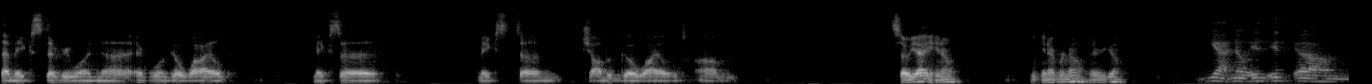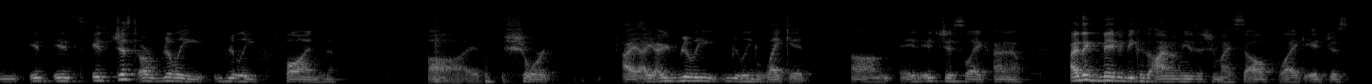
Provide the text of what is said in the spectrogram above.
that makes everyone uh everyone go wild makes uh makes um Jabba go wild um. So yeah you know you never know. There you go. Yeah no it, it's um it, it's it's just a really really fun uh short I, I, I really really like it. Um, it, it's just like I don't know. I think maybe because I'm a musician myself, like it just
